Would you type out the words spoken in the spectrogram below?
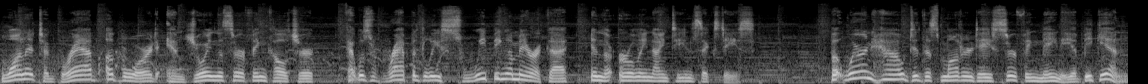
wanted to grab a board and join the surfing culture that was rapidly sweeping America in the early 1960s. But where and how did this modern day surfing mania begin?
